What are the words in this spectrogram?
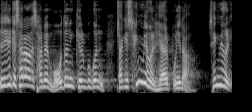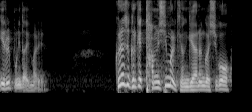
이렇게 살아가는 삶의 모든 결국은 자기 생명을 해야 할 뿐이다. 생명을 잃을 뿐이다 이 말이에요. 그래서 그렇게 탐심을 경계하는 것이고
